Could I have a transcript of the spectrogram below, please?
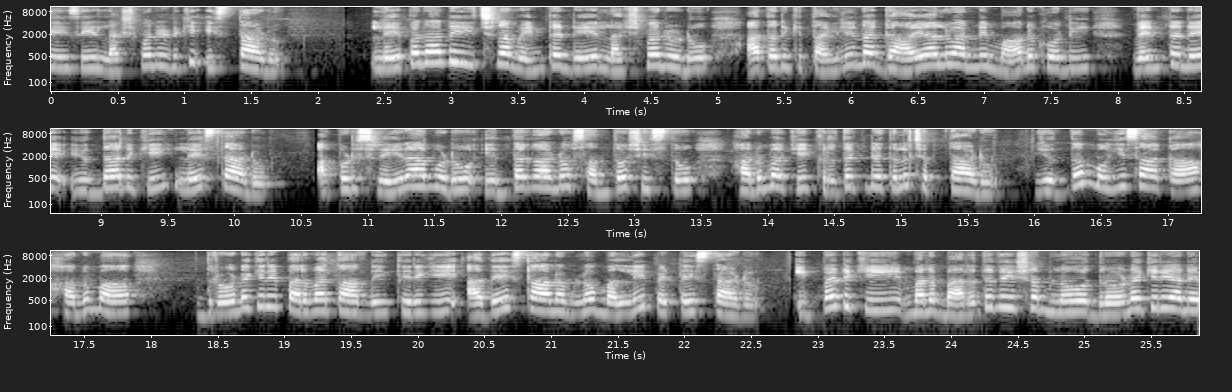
చేసి లక్ష్మణుడికి ఇస్తాడు. లేపనాన్ని ఇచ్చిన వెంటనే లక్ష్మణుడు అతనికి తగిలిన గాయాలు అన్ని మానుకొని వెంటనే యుద్ధానికి లేస్తాడు. అప్పుడు శ్రీరాముడు ఎంతగానో సంతోషిస్తూ హనుమకి కృతజ్ఞతలు చెప్తాడు. యుద్ధం ముగిసాక హనుమ ద్రోణగిరి పర్వతాన్ని తిరిగి అదే స్థానంలో మళ్ళీ పెట్టేస్తాడు. ఇప్పటికీ మన భారతదేశంలో ద్రోణగిరి అనే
